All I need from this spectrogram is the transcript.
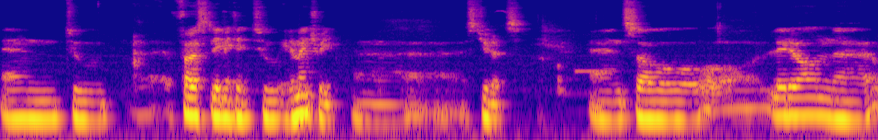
and to uh, first limit it to elementary uh, students. And so later on, uh,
